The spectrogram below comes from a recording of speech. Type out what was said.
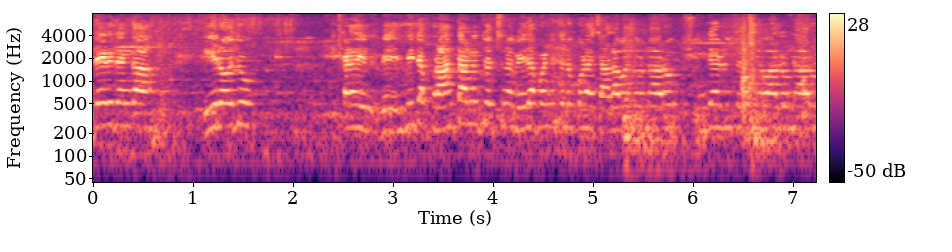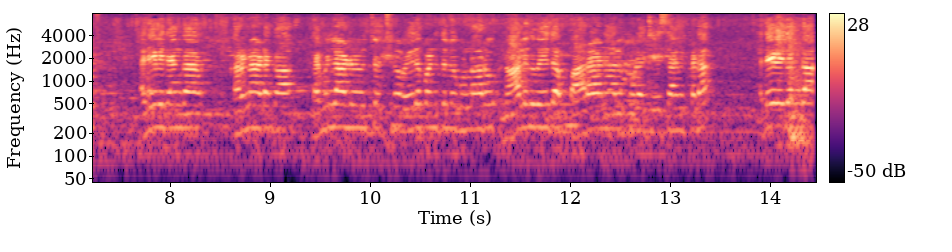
అదేవిధంగా ఈరోజు ఇక్కడ వివిధ ప్రాంతాల నుంచి వచ్చిన వేద పండితులు కూడా చాలామంది ఉన్నారు. ఇండియా నుంచి వచ్చిన వాళ్ళు ఉన్నారు. అదేవిధంగా కర్ణాటక తమిళనాడు నుంచి వచ్చిన వేద పండితులు ఉన్నారు. నాలుగు వేద పారాయణాలు కూడా చేశాము ఇక్కడ. అదేవిధంగా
